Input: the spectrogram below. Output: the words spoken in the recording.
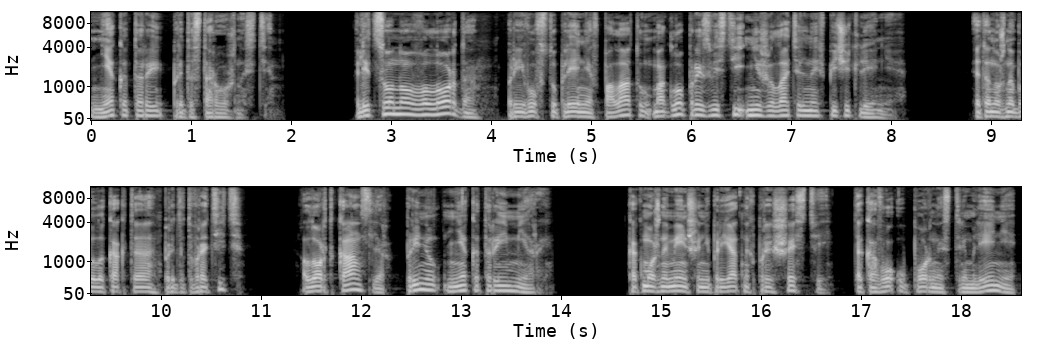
некоторые предосторожности. Лицо нового лорда при его вступлении в палату могло произвести нежелательное впечатление. Это нужно было как-то предотвратить. Лорд-канцлер принял некоторые меры. Как можно меньше неприятных происшествий, таково упорное стремление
